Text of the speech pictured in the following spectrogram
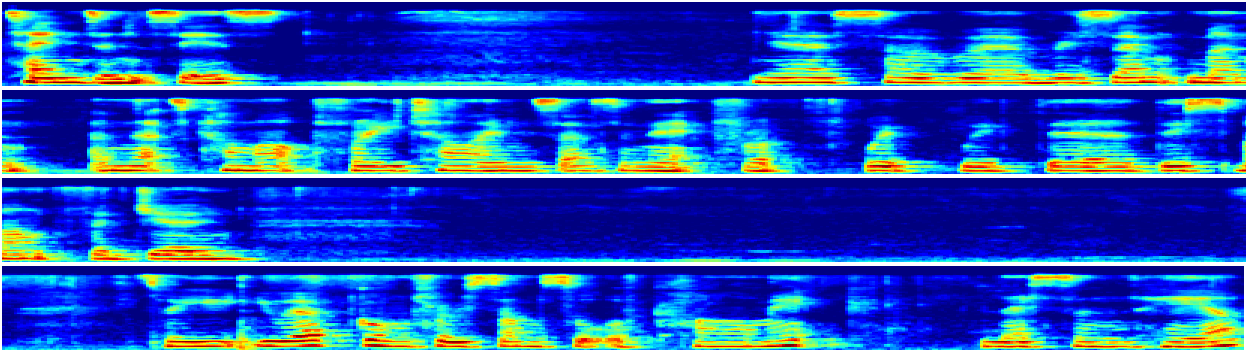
tendencies. Yeah, so uh, resentment, and that's come up three times, hasn't it, for, with, with uh, this month for June. So you, you have gone through some sort of karmic lesson here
